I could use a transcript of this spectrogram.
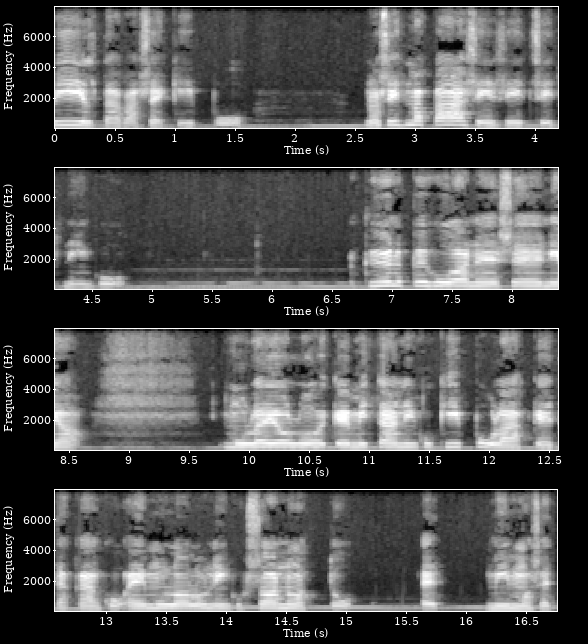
viiltävä se kipu. No sit mä pääsin siitä sit niinku kylpyhuoneeseen ja mulla ei ollut oikein mitään niinku kipulääkkeitäkään, kun ei mulla ollut niinku sanottu, että millaiset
